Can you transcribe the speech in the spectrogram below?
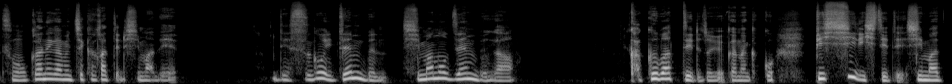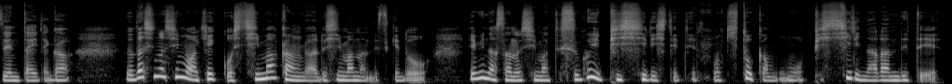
そのお金がめっちゃかかってる島で、で、すごい全部、島の全部が、角張ってるというか、なんかこう、ぴっしりしてて、島全体だが。私の島は結構島感がある島なんですけど、海老名さんの島ってすごいぴっしりしてて、もう木とかももうぴっしり並んでて、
